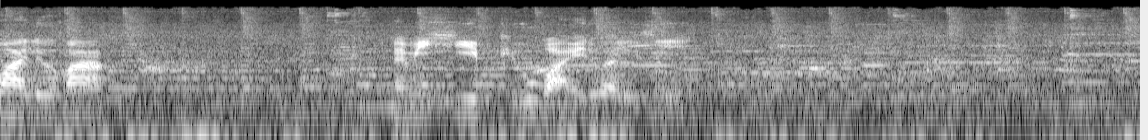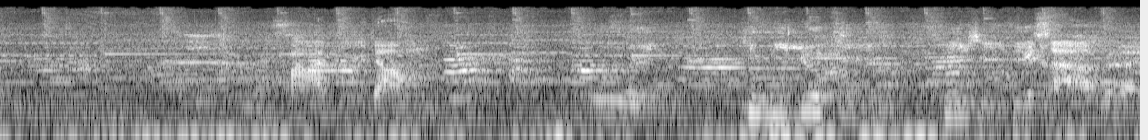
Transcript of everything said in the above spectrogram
ว่ายเร็วมากยังมีขีบผิวไหวด้วยดูสิปลาดีดำอุ้ยที่มีลูกผี สาวด้วย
